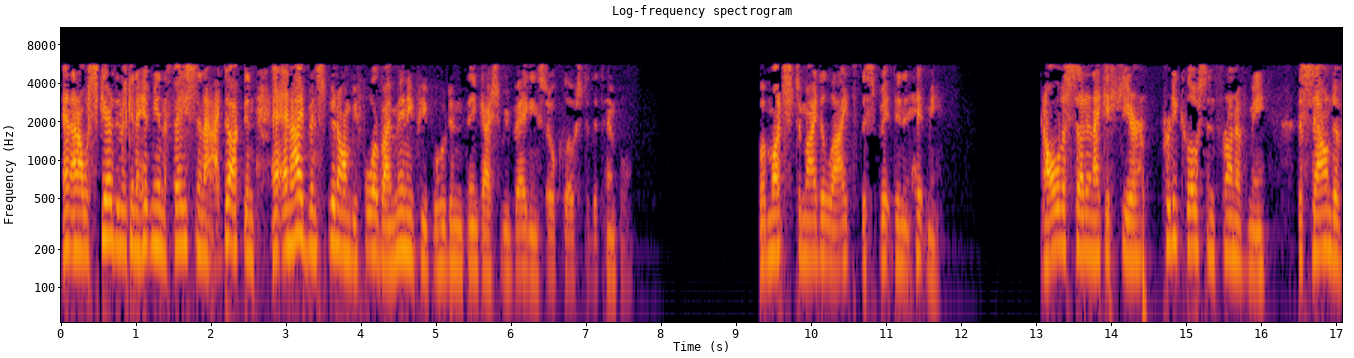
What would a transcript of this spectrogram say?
and I was scared that he was going to hit me in the face, and I ducked. And, and I had been spit on before by many people who didn't think I should be begging so close to the temple. But much to my delight, the spit didn't hit me. And all of a sudden, I could hear, pretty close in front of me, the sound of,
